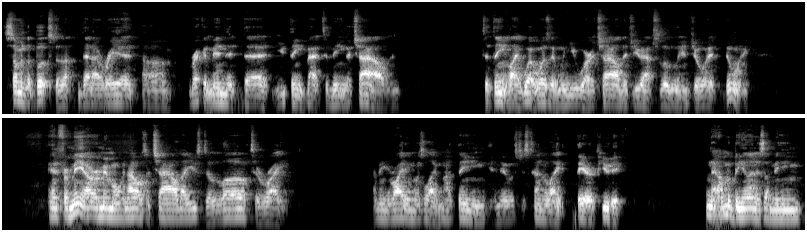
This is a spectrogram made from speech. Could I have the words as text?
some of the books that I, that I read um, recommended that you think back to being a child and to think like what was it when you were a child that you absolutely enjoyed doing? And for me i remember when i was a child i used to love to write. I mean writing was like my thing and it was just kind of like therapeutic. Now i'm gonna be honest i mean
